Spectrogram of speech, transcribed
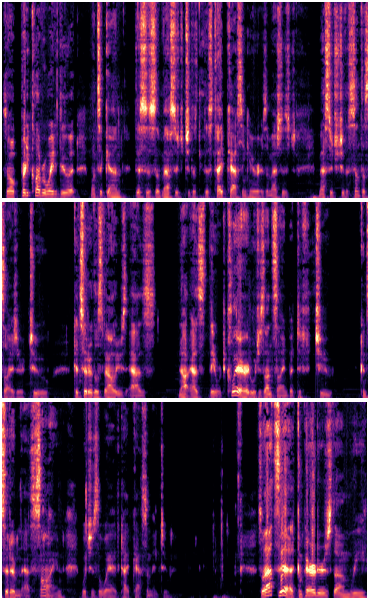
So pretty clever way to do it. Once again, this is a message to the, this typecasting here is a message message to the synthesizer to consider those values as not as they were declared, which is unsigned, but to, to consider them as signed, which is the way I've typecast them into. So that's it. Comparators, um, we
